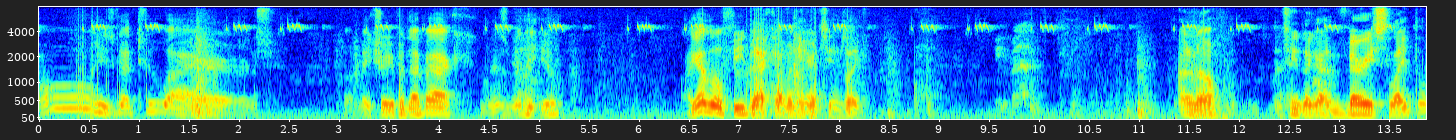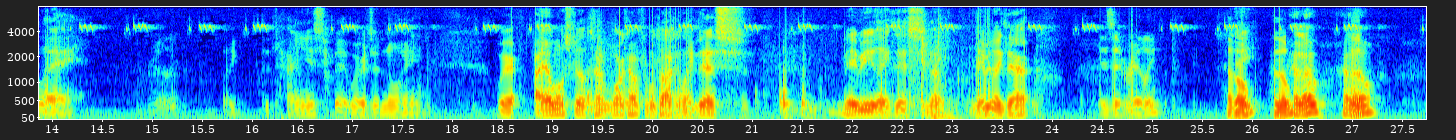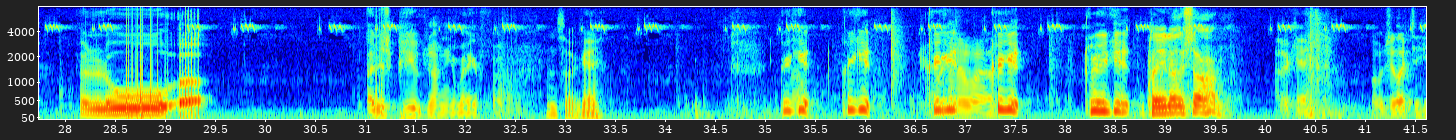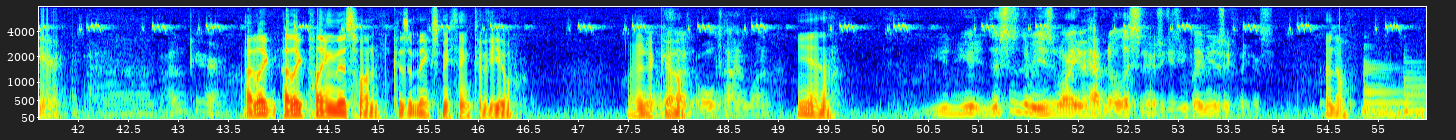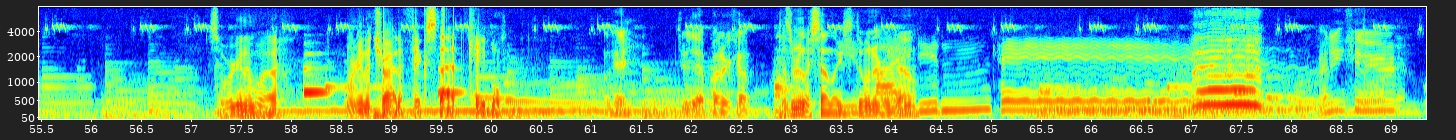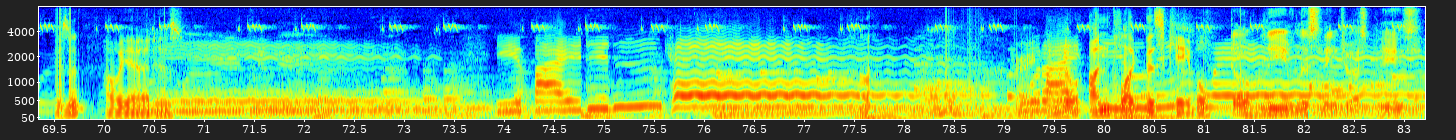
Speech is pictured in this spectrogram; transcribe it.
Oh, he's got two wires. Well, make sure you put that back. This will hit you. I got a little feedback coming here, it seems like. Feedback? I don't know. It seems like a very slight delay. Really? Like the tiniest bit where it's annoying. Where I almost feel com- more comfortable talking like this. Maybe like this. No, maybe like that. Is it really? Hello? Hey? Hello? Hello? Hello? Hello? I just puked on your microphone. That's okay. Cricket, cricket, cricket, gonna, uh, cricket, cricket. Play another song. Okay. What would you like to hear? I don't care. I like I like playing this one because it makes me think of you. Where did it go? Old time one. Yeah, You, you, this is the reason why you have no listeners because you play music like this. I know. So we're gonna uh, we're gonna try to fix that cable. Okay, do that, Buttercup. Doesn't really sound like he's doing it right now. Ah, I didn't care. Is it? Oh yeah, it is. If I didn't care, Huh. Oh. All right, I'm gonna unplug this cable. Don't leave listening to us, please.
